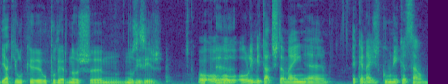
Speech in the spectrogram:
e àquilo que o poder nos, nos exige. Ou, ou- ou- ou limitados também a, a canais de comunicação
